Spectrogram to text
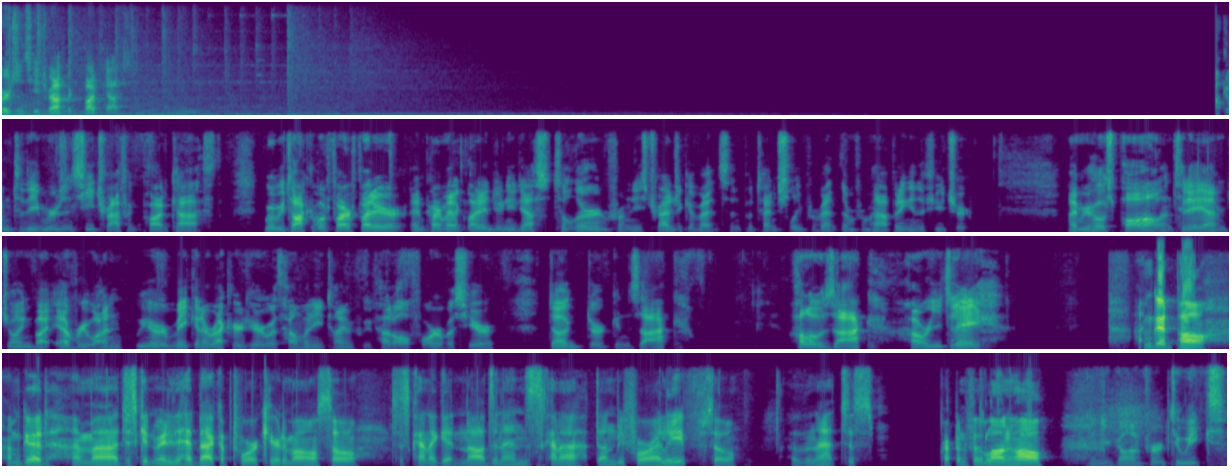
Emergency Traffic Podcast. Welcome to the Emergency Traffic Podcast, where we talk about firefighter and paramedic line of duty deaths to learn from these tragic events and potentially prevent them from happening in the future. I'm your host, Paul, and today I'm joined by everyone. We are making a record here with how many times we've had all four of us here Doug, Dirk, and Zach. Hello, Zach. How are you today? I'm good, Paul. I'm good. I'm uh, just getting ready to head back up to work here tomorrow, so just kind of getting odds and ends kind of done before I leave. So, other than that, just prepping for the long haul. And you're gone for two weeks?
